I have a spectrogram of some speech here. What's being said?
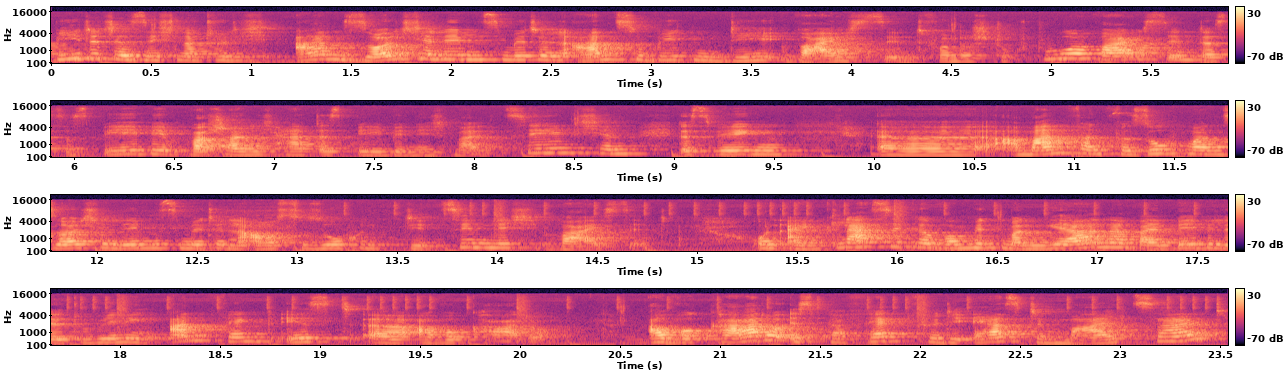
bietet es sich natürlich an, solche Lebensmittel anzubieten, die weich sind, von der Struktur weich sind, dass das Baby, wahrscheinlich hat das Baby nicht mal Zähnchen, deswegen äh, am Anfang versucht man solche Lebensmittel auszusuchen, die ziemlich weich sind. Und ein Klassiker, womit man gerne bei Baby-led Weaning anfängt, ist äh, Avocado. Avocado ist perfekt für die erste Mahlzeit.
